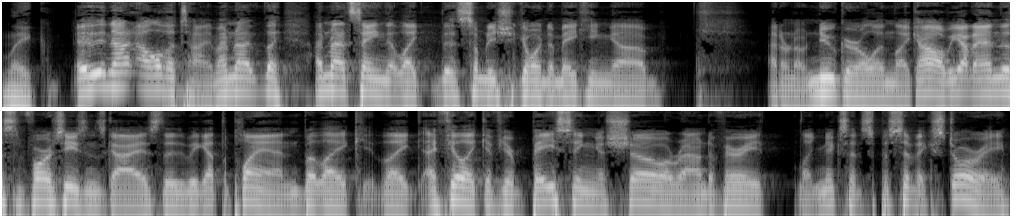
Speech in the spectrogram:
Like Uh, Not all the time. I'm not like I'm not saying that like this, somebody should go into making uh I don't know, New Girl and like, oh, we got to end this in four seasons, guys. The- We got the plan. But like like I feel like if you're basing a show around a very like Nick said specific story,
